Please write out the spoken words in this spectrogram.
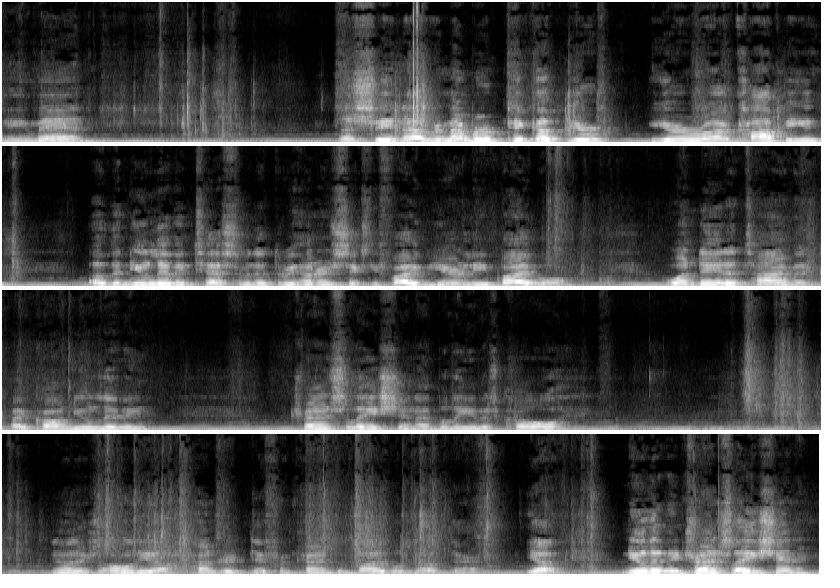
Amen. Let's see. Now remember, pick up your your uh, copy of the New Living Testament, the 365 yearly Bible, one day at a time. I call New Living Translation, I believe it's called. You know, there's only a hundred different kinds of Bibles out there. Yeah, New Living Translation.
